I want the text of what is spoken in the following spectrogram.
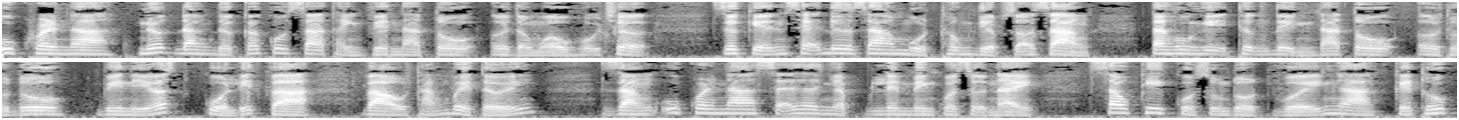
Ukraine, nước đang được các quốc gia thành viên NATO ở Đông Âu hỗ trợ, dự kiến sẽ đưa ra một thông điệp rõ ràng tại hội nghị thượng đỉnh NATO ở thủ đô Vilnius của Litva vào tháng 7 tới – rằng Ukraine sẽ gia nhập liên minh quân sự này sau khi cuộc xung đột với Nga kết thúc.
